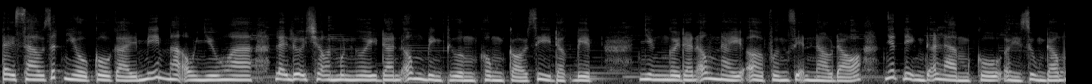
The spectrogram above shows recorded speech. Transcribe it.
tại sao rất nhiều cô gái mỹ mạo như Hoa lại lựa chọn một người đàn ông bình thường không có gì đặc biệt. Nhưng người đàn ông này ở phương diện nào đó nhất định đã làm cô ấy rung động,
